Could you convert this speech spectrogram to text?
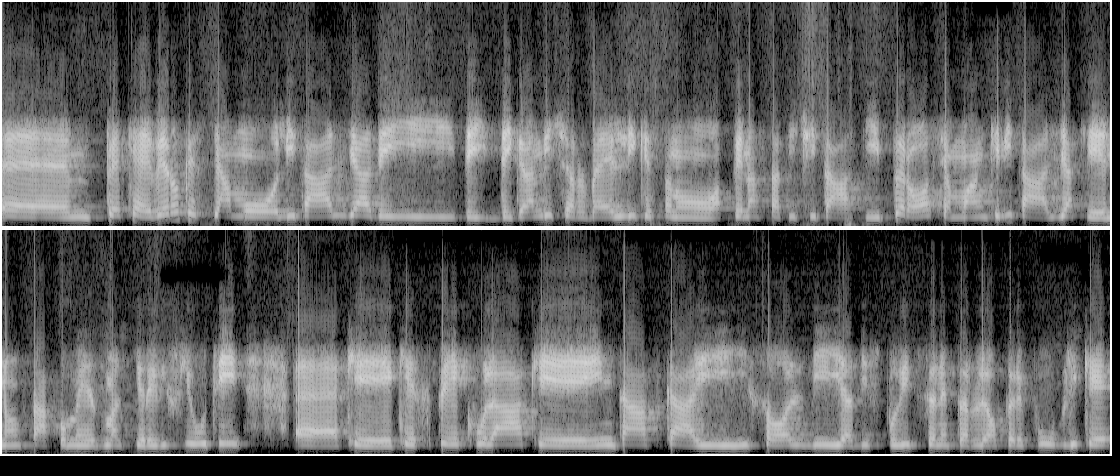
eh, perché è vero che siamo l'Italia dei, dei, dei, grandi cervelli che sono appena stati citati, però siamo anche l'Italia che non sa come smaltire i rifiuti, eh, che, che, specula, che intasca i soldi a disposizione per le opere pubbliche.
